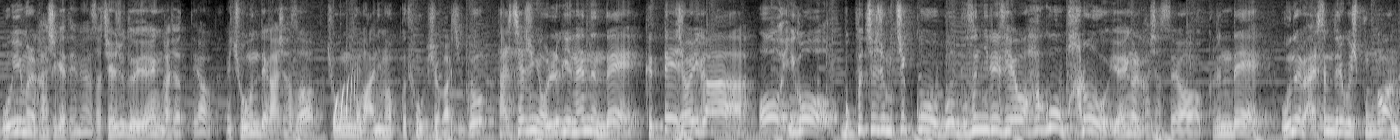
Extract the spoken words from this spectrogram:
모임을 가시게 되면서 제주도 여행 가셨대요. 좋은 데 가셔서 좋은 거 많이 먹고 오셔가지고 다시 체중이 오르긴 했는데 그때 저희가 어 이거 목표 체중 찍고 뭐 무슨 일이세요? 하고 바로 여행을 가셨어요. 그런데 오늘 말씀드리고 싶은 건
